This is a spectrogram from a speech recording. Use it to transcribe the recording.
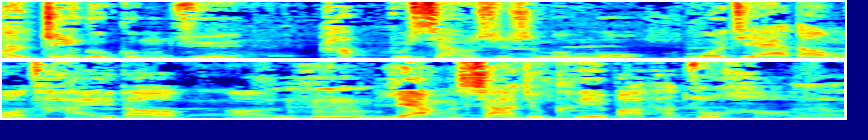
而这个工具。它不像是什么磨磨尖刀、磨菜刀啊，两下就可以把它做好的。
